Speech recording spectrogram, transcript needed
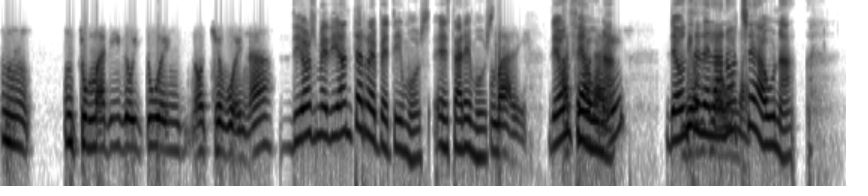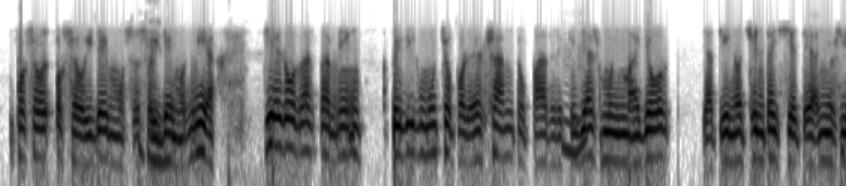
mm, tu marido y tú en Nochebuena? Dios mediante repetimos, estaremos Vale. de ¿A 11 qué a hora 1. es? De 11 de, 11 la a una. noche a 1. Pues o- os oiremos, os oiremos. Mira, quiero dar también, pedir mucho por el Santo Padre, que ya es muy mayor, ya tiene 87 años y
